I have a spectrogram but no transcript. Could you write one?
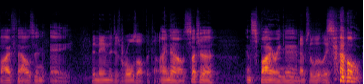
5000A. The name that just rolls off the tongue. I know, such a inspiring name. Absolutely. So,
